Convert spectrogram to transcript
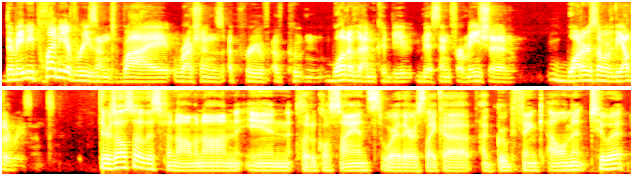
there may be plenty of reasons why Russians approve of Putin. One of them could be misinformation, what are some of the other reasons? There's also this phenomenon in political science where there's like a, a groupthink element to it,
